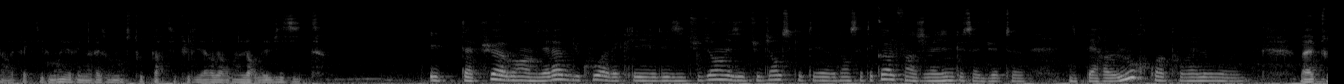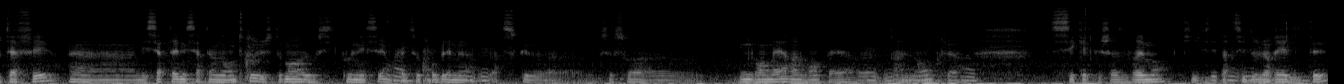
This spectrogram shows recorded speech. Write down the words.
Alors effectivement, il y avait une résonance toute particulière lors, lors des visites. Et tu as pu avoir un dialogue du coup avec les, les, étudiants, les étudiantes qui étaient dans cette école? Enfin, j'imagine que ça a dû être hyper lourd quoi pour elles. Oui, tout à fait. Euh, mais certaines et certains d'entre eux, justement, eux aussi connaissaient en fait ce problème-là. Mm, mm. Parce que, euh, ce soit euh, une grand-mère, un grand-père, mm, un oncle, c'est quelque chose vraiment qui faisait partie de leur réalité.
